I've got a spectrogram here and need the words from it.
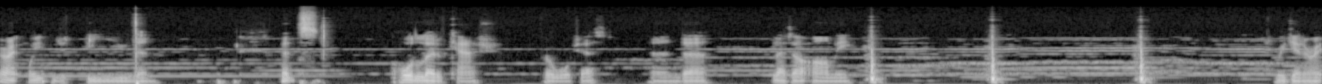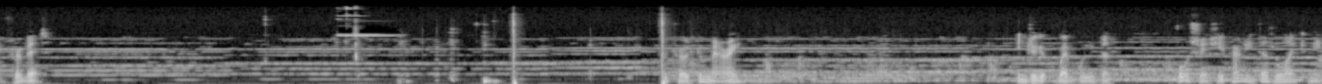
Alright, well you can just be you then. Let's hoard a load of cash for a war chest and uh, let our army regenerate for a bit. Betrothed can marry. Intricate web weaver. Fortunately, she apparently does like me.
